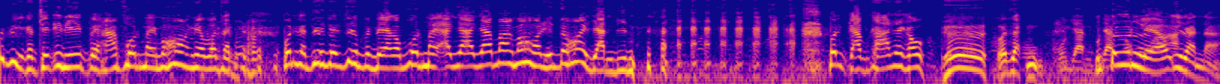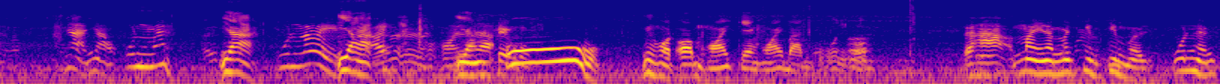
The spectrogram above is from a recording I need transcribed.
ยพี่กันเช็ดอีนี้ไปหาฝนใหม่มาห้องเนี่ยว่าจะเพิ่นก็ตื่นจะซื้อไปแบกกับฝนใหม่อายายามามาห้องเห็นแต้องห้อยยันดิน เพิ่นกำขาให้เขาเฮ้อว่าจะโอ้ยัน มันตื่นแล้วอีนั่นน่ะเนี่ยเนี่ยอุ่นไหมอย่า อุ่นเลยอย่าอย่างโอ้มีหอดออมหอยแกงหอยบาน โอ้นี่ผม ไปหาไม่นั่นมันจิ้มจิ้มเลยอุ่นเห็นฟ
